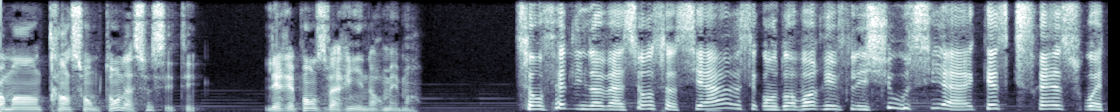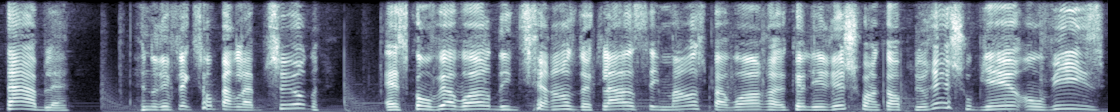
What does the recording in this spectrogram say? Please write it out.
Comment transforme-t-on la société? Les réponses varient énormément. Si on fait de l'innovation sociale, c'est qu'on doit avoir réfléchi aussi à qu'est-ce qui serait souhaitable. Une réflexion par l'absurde. Est-ce qu'on veut avoir des différences de classe immenses pour avoir euh, que les riches soient encore plus riches ou bien on vise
